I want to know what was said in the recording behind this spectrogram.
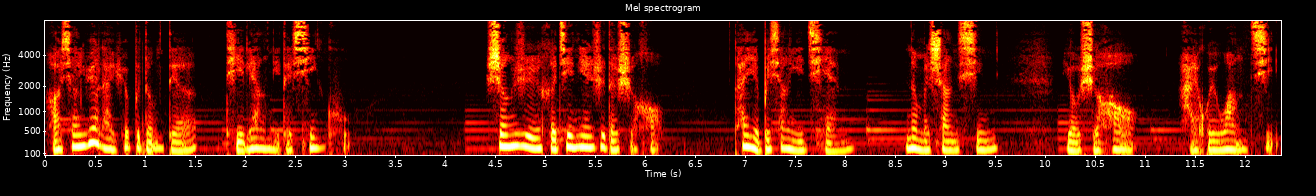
好像越来越不懂得体谅你的辛苦。生日和纪念日的时候，他也不像以前那么上心，有时候还会忘记。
